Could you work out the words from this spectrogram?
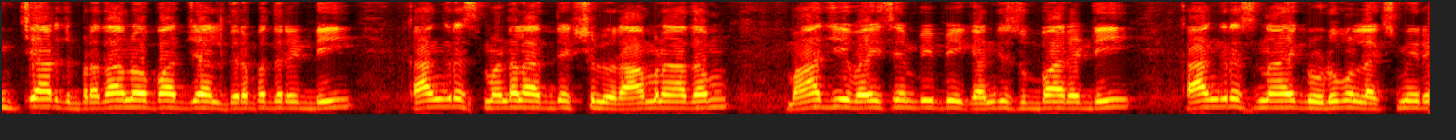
ఇన్ఛార్జ్ ప్రధానోపాధ్యాయులు తిరుపతి రెడ్డి కాంగ్రెస్ మండల అధ్యక్షులు రామనాథం మాజీ వైస్ ఎంపీపీ గంది సుబ్బారెడ్డి కాంగ్రెస్ నాయకుడు ఉడుమ లక్ష్మీరెడ్డి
